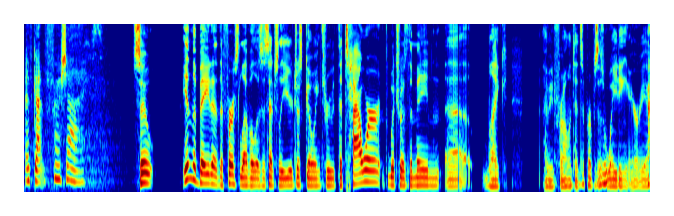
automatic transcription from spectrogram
I've got fresh eyes. So in the beta, the first level is essentially you're just going through the tower, which was the main uh like I mean, for all intents and purposes, waiting area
